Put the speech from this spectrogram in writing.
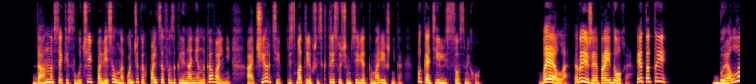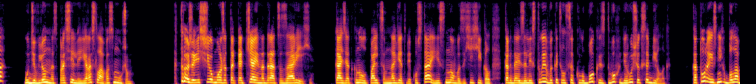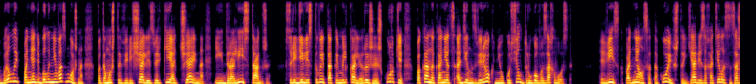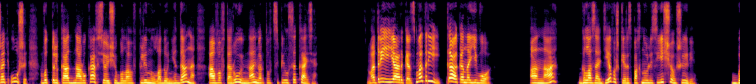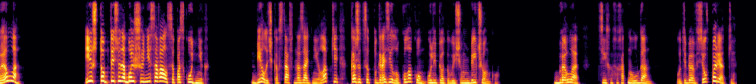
Дан на всякий случай повесил на кончиках пальцев заклинание наковальни, а черти, присмотревшись к трясущимся веткам орешника, покатились со смеху. «Белла, рыжая пройдоха, это ты?» «Белла?» — удивленно спросили Ярослава с мужем. «Кто же еще может так отчаянно драться за орехи?» Казя ткнул пальцем на ветви куста и снова захихикал, когда из-за листвы выкатился клубок из двух дерущихся белок. Которая из них была Беллой, понять было невозможно, потому что верещали зверьки отчаянно и дрались так же. Среди листвы так и мелькали рыжие шкурки, пока, наконец, один зверек не укусил другого за хвост. Виск поднялся такой, что Яре захотелось зажать уши, вот только одна рука все еще была в плену ладони Дана, а во вторую намертво вцепился Казя. «Смотри, Ярко, смотри, как она его!» «Она?» Глаза девушки распахнулись еще шире. «Белла?» «И чтоб ты сюда больше не совался, паскудник!» Белочка, встав на задние лапки, кажется, погрозила кулаком улепетывающему бельчонку. «Белла!» — тихо хохотнул Дан. «У тебя все в порядке?»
